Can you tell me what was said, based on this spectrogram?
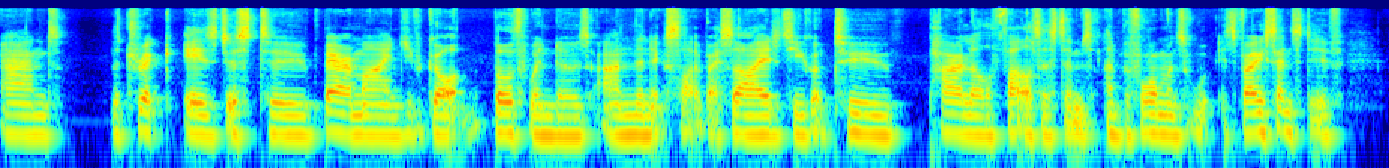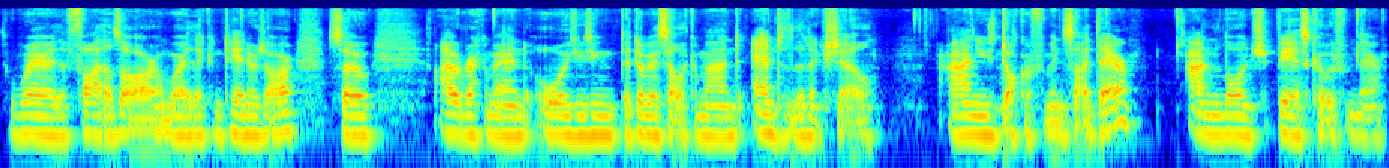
And the trick is just to bear in mind you've got both Windows and Linux side by side. So you've got two parallel file systems and performance is very sensitive to where the files are and where the containers are. So I would recommend always using the WSL command enter the Linux shell and use Docker from inside there and launch VS Code from there.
